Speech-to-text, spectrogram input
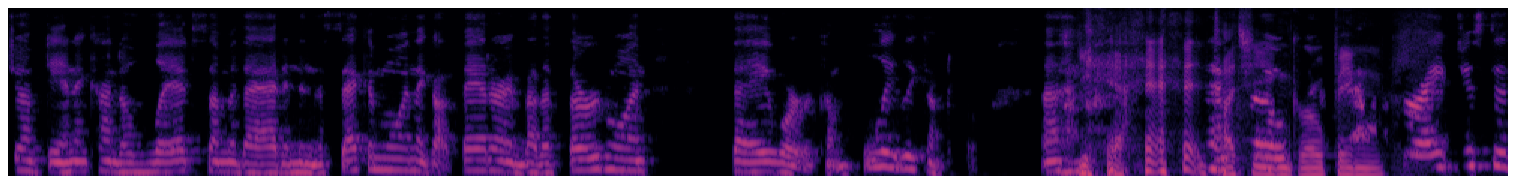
jumped in and kind of led some of that, and then the second one they got better, and by the third one they were completely comfortable. Um, yeah, touching, so groping. Right, just to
